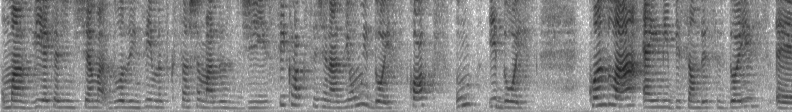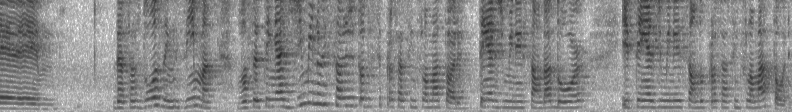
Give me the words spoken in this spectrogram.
uma via que a gente chama, duas enzimas que são chamadas de ciclooxigenase 1 e 2, COX 1 e 2. Quando há a inibição desses dois, é, dessas duas enzimas, você tem a diminuição de todo esse processo inflamatório. Tem a diminuição da dor e tem a diminuição do processo inflamatório.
